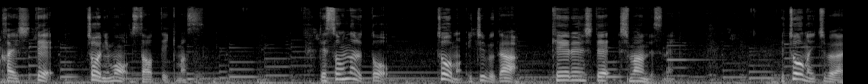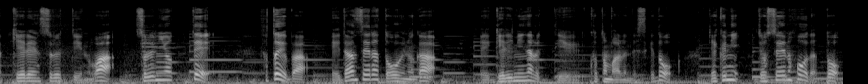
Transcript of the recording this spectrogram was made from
介して腸にも伝わっていきます。でそうなると腸の一部が痙攣してしまうんですね。で腸の一部が痙攣するっていうのはそれによって例えば、男性だと多いのが、え下痢になるっていうこともあるんですけど逆に女性の方だと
